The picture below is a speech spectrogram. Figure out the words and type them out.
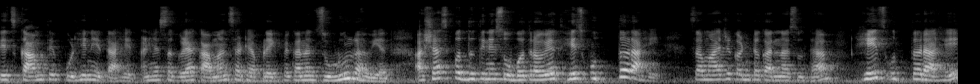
तेच काम ते पुढे नेत आहेत. आणि या सगळ्या कामांसाठी आपण एकमेकांना जोडून राहूयात. अशाच पद्धतीने सोबत राहूयात हेच उत्तर आहे. समाजकंटकांना सुद्धा हेच उत्तर आहे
